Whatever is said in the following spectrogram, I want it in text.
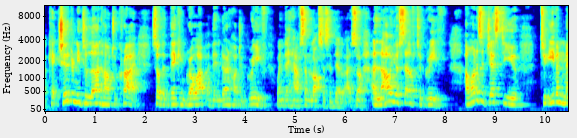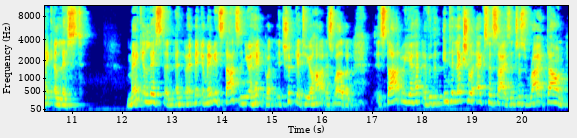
Okay, children need to learn how to cry so that they can grow up and they learn how to grieve when they have some losses in their life. So allow yourself to grieve. I want to suggest to you to even make a list. Make a list, and, and maybe it starts in your head, but it should get to your heart as well. But start with your head with an intellectual exercise and just write down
